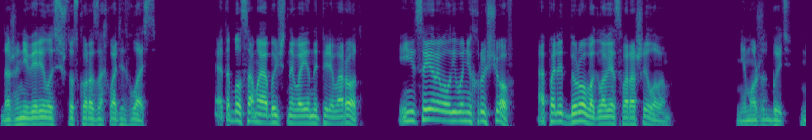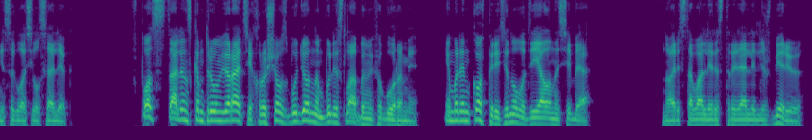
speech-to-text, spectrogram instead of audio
Даже не верилось, что скоро захватит власть. Это был самый обычный военный переворот. Инициировал его не Хрущев, а Политбюро во главе с Ворошиловым. «Не может быть», — не согласился Олег. В постсталинском триумвирате Хрущев с Буденным были слабыми фигурами, и Маленков перетянул одеяло на себя. Но арестовали и расстреляли лишь Берию.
